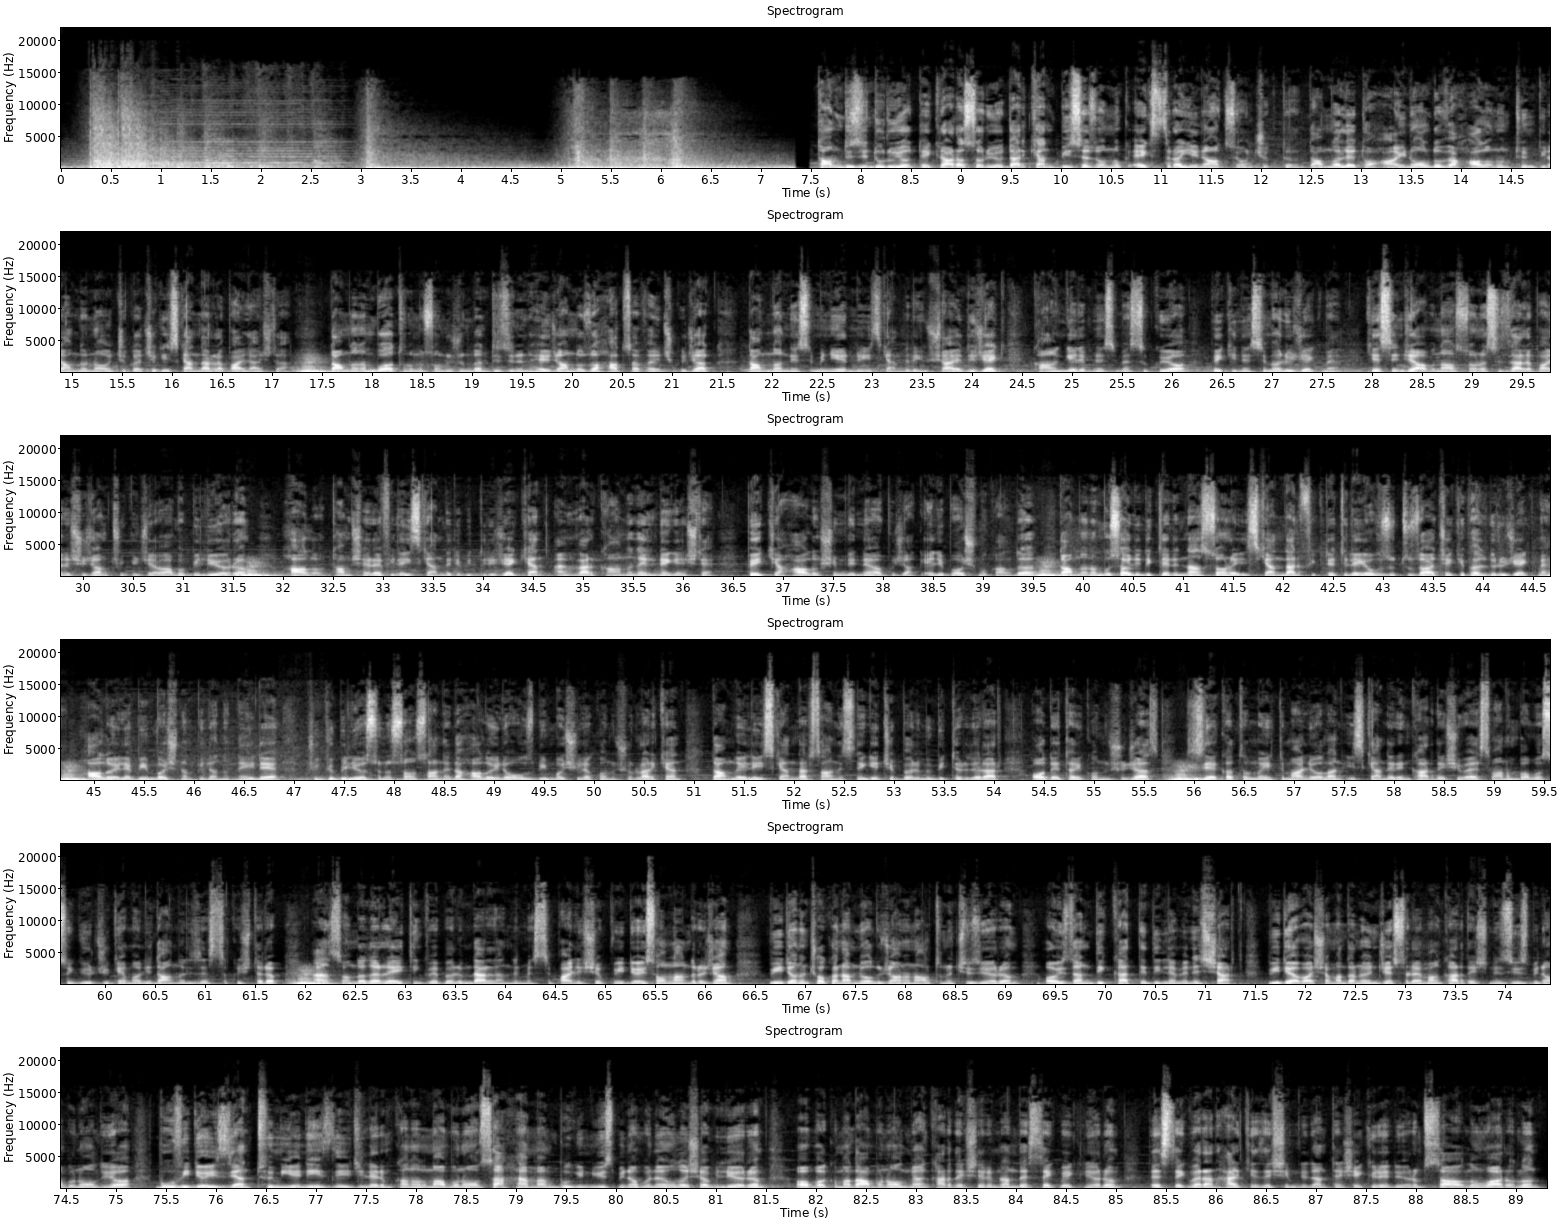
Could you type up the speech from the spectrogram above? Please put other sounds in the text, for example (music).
Tam dizi duruyor, tekrara sarıyor derken bir sezonluk ekstra yeni aksiyon çıktı. Damla Leto hain oldu ve Halo'nun tüm planlarını açık açık İskender'le paylaştı. Damla'nın bu atılımı sonucunda dizinin heyecan dozu had safhaya çıkacak. Damla Nesim'in yerini İskender'e ifşa edecek. Kaan gelip Nesim'e sıkıyor. Peki Nesim ölecek mi? Kesin cevabını az sonra sizlerle paylaşacağım çünkü cevabı biliyorum. Halo tam şeref ile İskender'i bitirecekken Enver Kaan'ın eline geçti. Peki Halo şimdi ne yapacak? Eli boş mu kaldı? Damla'nın bu söylediklerinden sonra İskender Fikret ile Yavuz'u tuzağa çekip öldürecek mi? Halo ile Binbaşı'nın planı neydi? Çünkü biliyorsunuz son sahnede Halo ile Oğuz Binbaşı ile konuşurlarken Damla ile İskender sahnesine geçip bölümü bitirdiler. O detayı konuşacağız. Diziye katılma ihtimali olan İskender'in kardeşi ve Esma'nın babası Gürcü Kemal'i de analize sıkıştırıp en sonunda da rating ve bölüm değerlendirmesi paylaşıp videoyu sonlandıracağım. Videonun çok önemli olacağının altını çiziyorum. O yüzden dikkatle dinlemeniz şart. Videoya başlamadan önce Süleyman kardeşiniz 100 bin abone oluyor. Bu videoyu izleyen tüm yeni izleyicilerim kanalıma abone olsa hemen bugün 100 bin aboneye ulaşabiliyorum. O bakıma da abone olmayan kardeşlerimden destek bekliyorum. Destek veren herkese şimdiden teşekkür ediyorum. Sağ olun, var olun.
